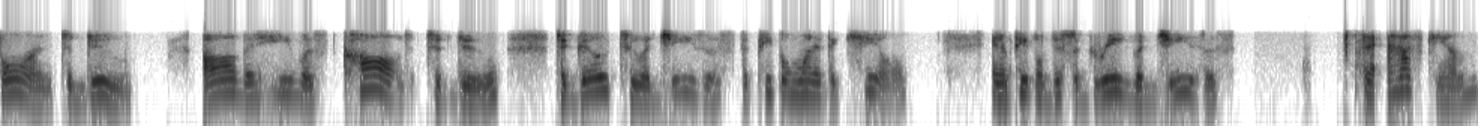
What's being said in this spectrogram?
born to do, all that he was called to do, to go to a Jesus that people wanted to kill, and people disagreed with Jesus, to ask him,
